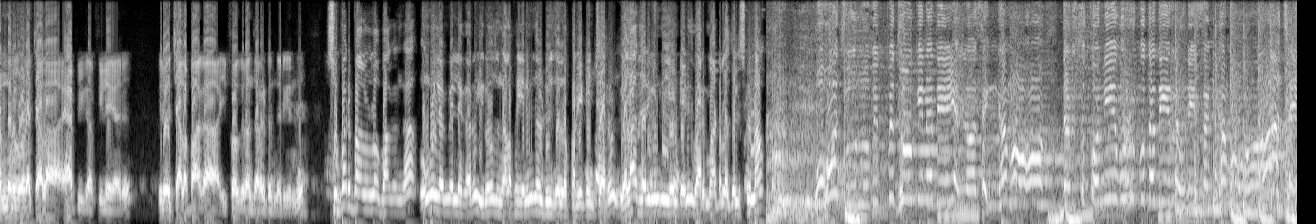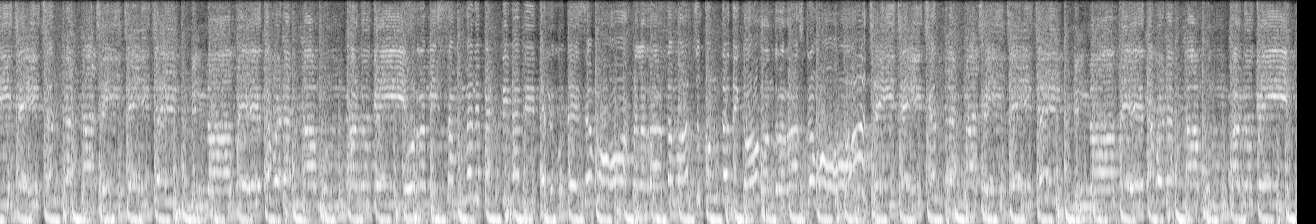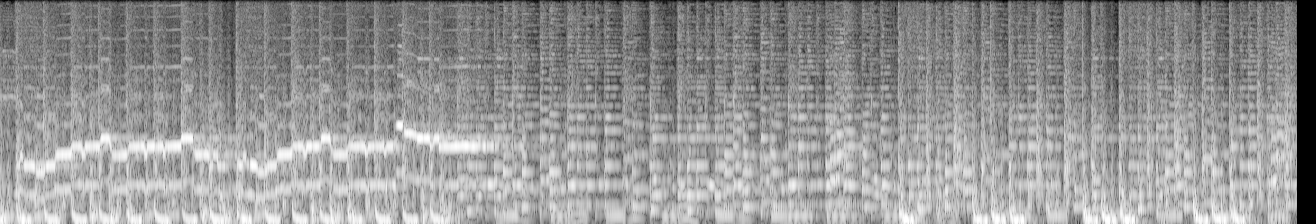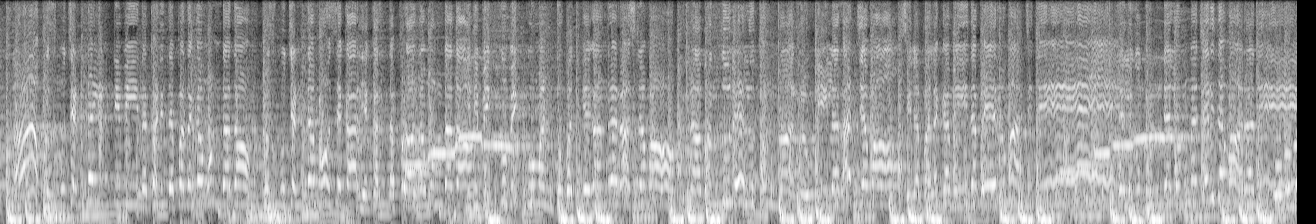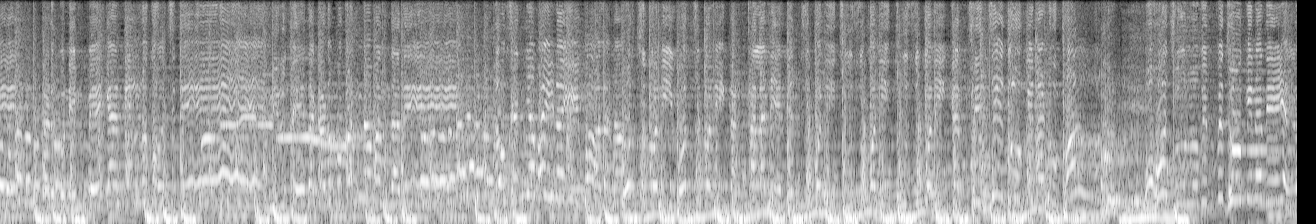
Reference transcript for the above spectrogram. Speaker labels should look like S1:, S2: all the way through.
S1: అందరూ కూడా చాలా హ్యాపీగా ఫీల్ అయ్యారు. ఈరోజు చాలా బాగా ఈ ప్రోగ్రాం జరగడం జరిగింది.
S2: సుపరిపాలనలో భాగంగా ఒంగోలు ఎమ్మెల్యే గారు ఈ రోజు నలభై ఎనిమిదో డివిజన్లో పర్యటించారు. ఎలా జరిగింది ఏంటి అనేది వారి మాటల్లో తెలుసుకుందాం.
S3: ఓహో చూలు విప్పి దూకినది ఎల్లో సింహము. దడుసుకొని ఉరుకుతది రౌడీ సంఘము. జై జై చంద్రన్న జై జై జై. నిన్న జెండ మోసే కార్యకర్త ప్రాణం ఉండదా ఇది బిక్కు బిక్కుమంటూ బతికే ఆంధ్ర రాష్ట్రమా? నా బంధులేలుతున్న రౌడీల రాజ్యమా? శిల పలక మీద పేరు మార్చ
